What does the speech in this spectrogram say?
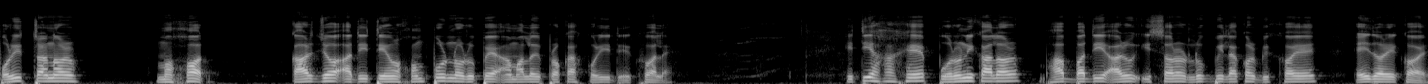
পৰিত্ৰাণৰ মহৎ কাৰ্য আদি তেওঁ সম্পূৰ্ণৰূপে আমালৈ প্ৰকাশ কৰি দেখুৱালে। ইতিহাসে পুৰণিকালৰ ভাৱবাদী আৰু ঈশ্বৰৰ লোকবিলাকৰ বিষয়ে এইদৰে কয়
